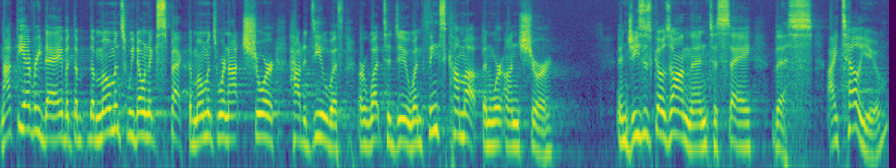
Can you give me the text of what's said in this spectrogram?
Not the everyday, but the, the moments we don't expect, the moments we're not sure how to deal with or what to do, when things come up and we're unsure. And Jesus goes on then to say this I tell you,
